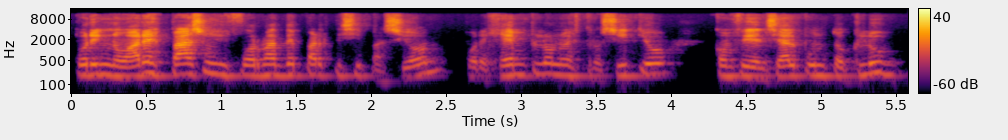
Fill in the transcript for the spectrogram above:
por innovar espacios y formas de participación, por ejemplo, nuestro sitio confidencial.club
